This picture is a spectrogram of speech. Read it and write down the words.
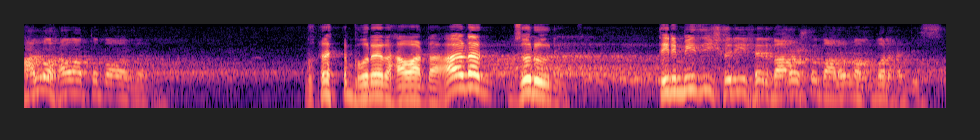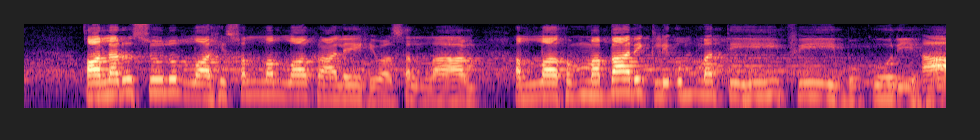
ভালো হাওয়া তো পাওয়া যায় না। ভোরের হাওয়াটা এটা জরুরি তিরমিজি শরীফের বারোশো বারো নম্বর হাদিস قال رسول الله صلى الله عليه وسلم اللهم بارك لأمتي في بكورها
